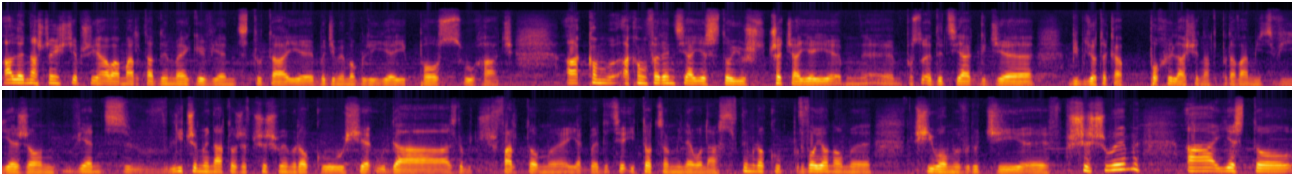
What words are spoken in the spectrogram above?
ale na szczęście przyjechała Marta Dymek, więc tutaj e, będziemy mogli jej posłuchać. A, kom, a konferencja jest to już trzecia jej e, po prostu edycja, gdzie biblioteka pochyla się nad prawami zwierząt, więc liczymy na to, że w przyszłym roku się uda zrobić czwartą e, jakby edycję i to, co minęło nas w tym roku, zdwojoną e, siłą wróci e, w przyszłym, a jest to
